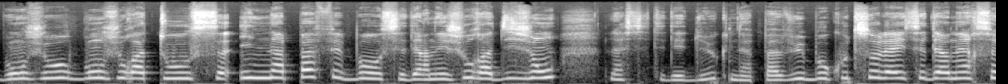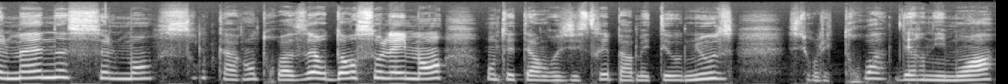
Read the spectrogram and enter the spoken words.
Bonjour, bonjour à tous. Il n'a pas fait beau ces derniers jours à Dijon. La Cité des Ducs n'a pas vu beaucoup de soleil ces dernières semaines. Seulement 143 heures d'ensoleillement ont été enregistrées par Météo News sur les trois derniers mois,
